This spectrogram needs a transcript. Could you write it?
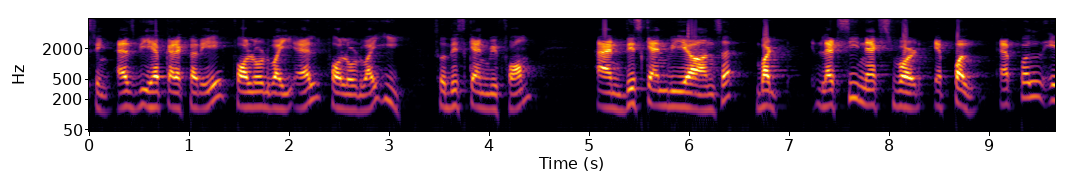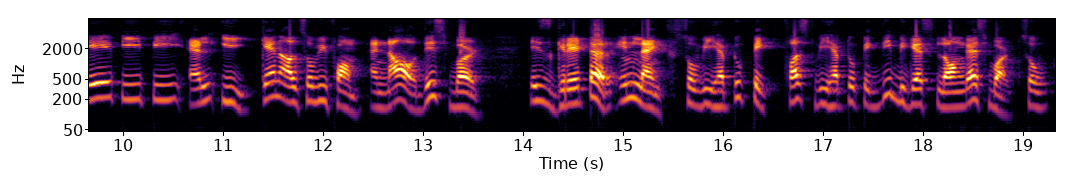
string as we have character A followed by L followed by E. So this can be formed and this can be a answer. But let's see next word apple. Apple a p p l e can also be formed. And now this word is greater in length. So we have to pick. First we have to pick the biggest longest word so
